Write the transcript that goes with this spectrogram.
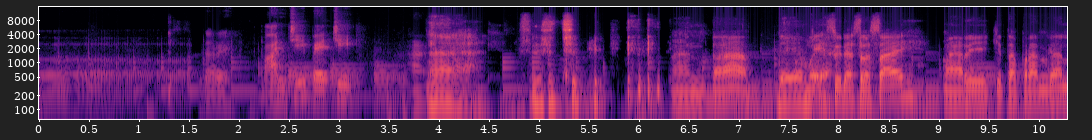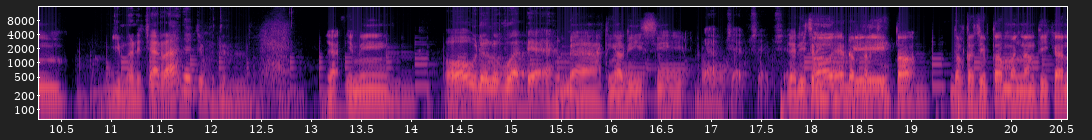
Eh, ntar ya. Panci, peci. Nah. Mantap. Daya Oke, ya. sudah selesai. Mari kita perankan. Gimana caranya coba tuh? Ya, ini Oh, udah lo buat ya. udah tinggal diisi. Siap, siap, siap, siap. Jadi ceritanya Oke. Dokter Cipto, Dokter Cipto menantikan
